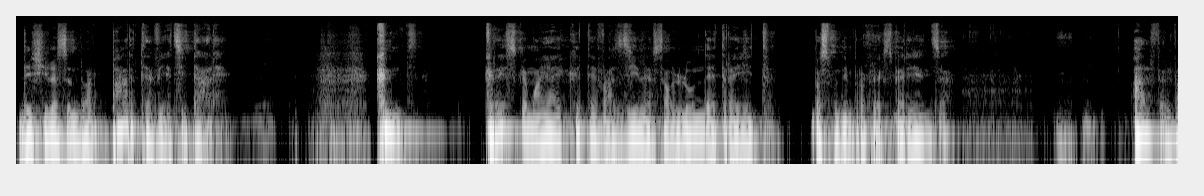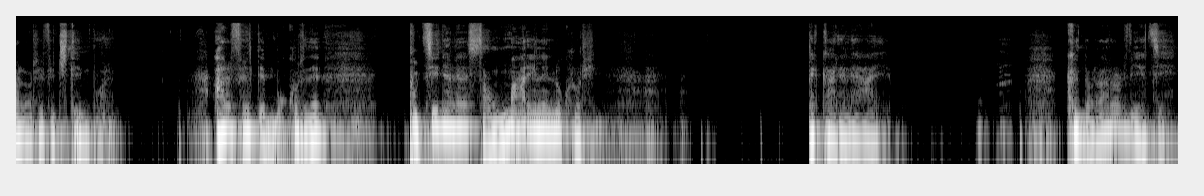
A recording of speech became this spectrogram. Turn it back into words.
deși ele sunt doar partea vieții tale. Când crezi că mai ai câteva zile sau luni de trăit, vă spun din propria experiență, altfel valorifici timpul. Altfel te bucuri de puținele sau marile lucruri pe care le ai. Când orarul vieții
